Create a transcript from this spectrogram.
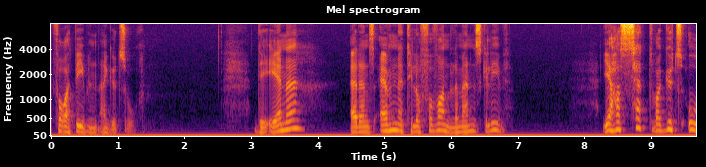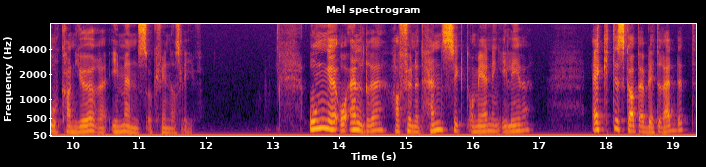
for at Bibelen er Guds ord. Det ene er dens evne til å forvandle menneskeliv. Jeg har sett hva Guds ord kan gjøre i menns og kvinners liv. Unge og eldre har funnet hensikt og mening i livet. Ekteskap er blitt reddet,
